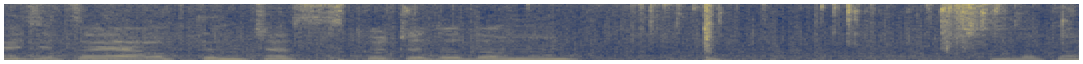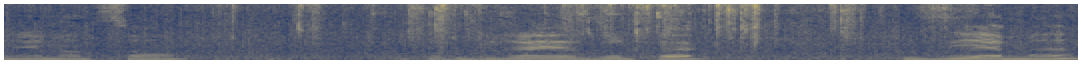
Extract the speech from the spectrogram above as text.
Wiecie co, ja ob ten czas skoczę do domu, bo to nie ma co. Podgrzeję zupę, zjemy,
